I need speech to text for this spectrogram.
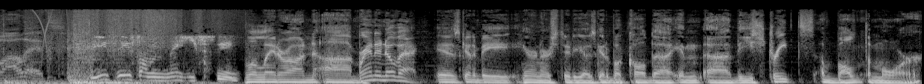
wallet. This is amazing. A little later on, uh, Brandon Novak is going to be here in our studio. He's got a book called uh, "In uh, the Streets of Baltimore,"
